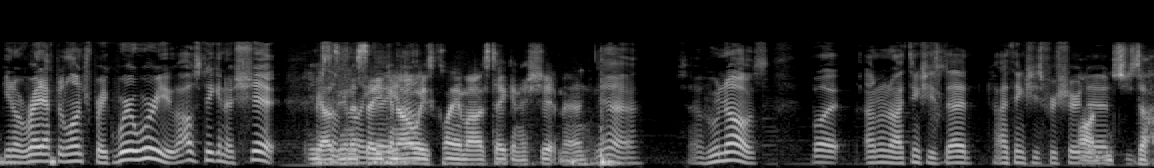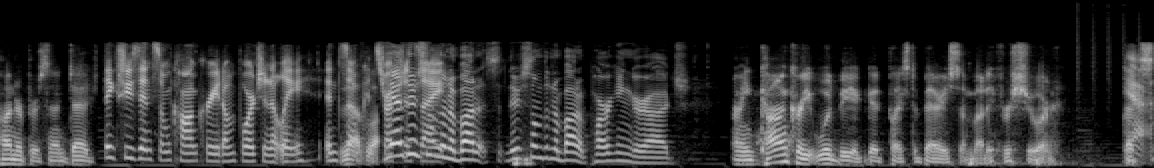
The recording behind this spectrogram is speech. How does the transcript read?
You know, right after lunch break. Where were you? I was taking a shit. Yeah, I was gonna like say you can you know? always claim I was taking a shit, man. Yeah. So who knows? But I don't know. I think she's dead. I think she's for sure Oh, dead. and she's hundred percent dead. I think she's in some concrete, unfortunately, in Yeah, some but- Yeah, there's site. something about it. There's something about a parking garage. I mean, concrete would be a good place to bury somebody for sure. That's,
